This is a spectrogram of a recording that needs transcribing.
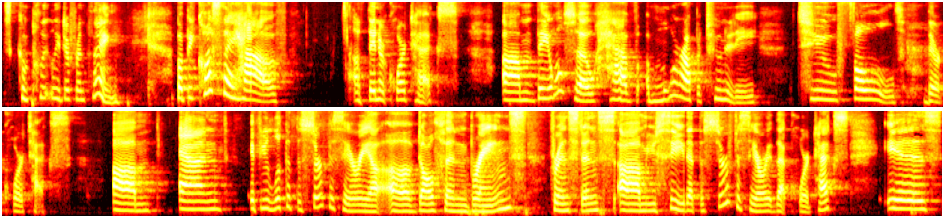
It's a completely different thing. But because they have a thinner cortex, um, they also have more opportunity to fold their cortex. Um, and if you look at the surface area of dolphin brains, for instance, um, you see that the surface area of that cortex is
